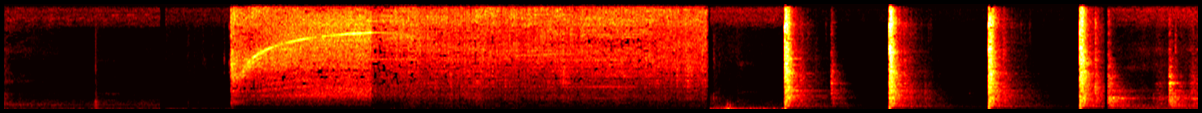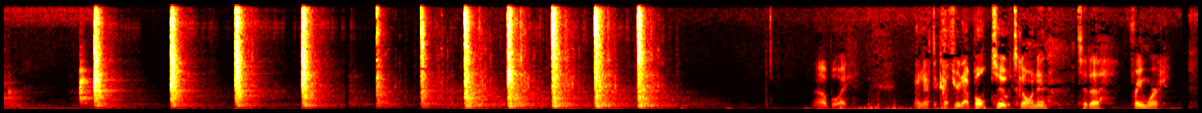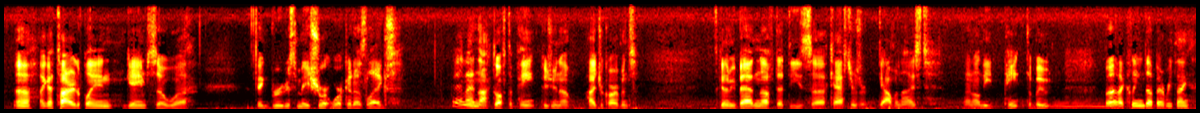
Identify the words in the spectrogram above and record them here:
Oh boy. I'm gonna have to cut through that bolt too. It's going in to the framework. Uh, I got tired of playing games, so uh, Big Brutus made short work of those legs. And I knocked off the paint, because you know, hydrocarbons. It's gonna be bad enough that these uh, casters are galvanized. I don't need paint to boot. But I cleaned up everything.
